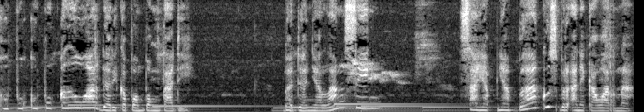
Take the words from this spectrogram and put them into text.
kupu-kupu keluar dari kepompong tadi. Badannya langsing, sayapnya bagus beraneka warna.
